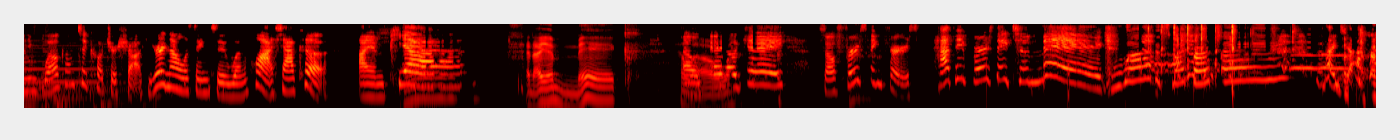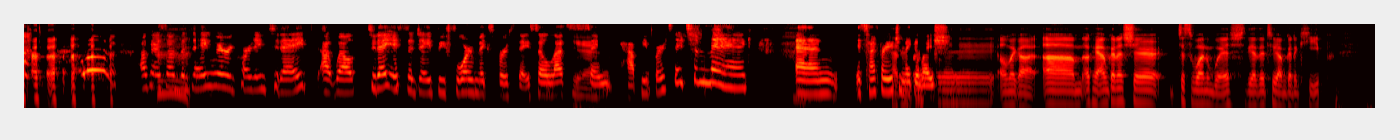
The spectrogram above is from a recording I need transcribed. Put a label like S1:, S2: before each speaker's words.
S1: Hello everyone, welcome to Culture Shock. You're now listening to 文化下课. I am Pia.
S2: And I am Mick. Hello.
S1: Okay, okay. So first thing first, happy birthday to Mick.
S2: What? It's my birthday.
S1: 太假。Woo! okay, so the day we're recording today, uh, well, today is the day before Mick's birthday. So let's
S2: Yeah.
S1: say happy birthday to Mick. And it's time for you to
S2: Happy
S1: make a wish.
S2: Oh my god. Um okay, I'm going to share just one wish. The other two I'm going to keep.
